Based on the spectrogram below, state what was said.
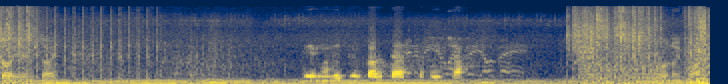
Doi, îți doi. E mă duc în partea asta de aici. UAV overhead. Unul-i mort.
